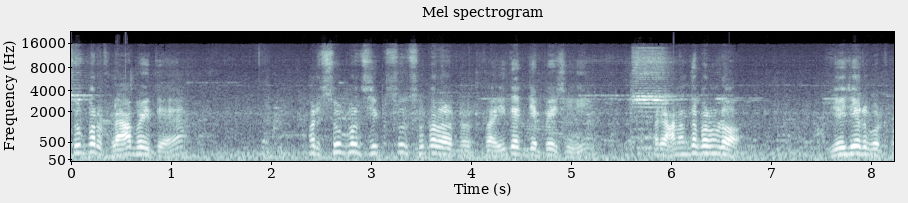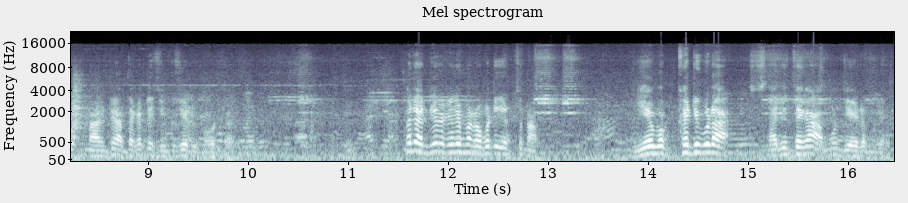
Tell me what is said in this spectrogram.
సూపర్ ఫ్లాప్ అయితే మరి సూపర్ సిక్స్ సూపర్ ఇదని చెప్పేసి మరి అనంతపురంలో ఏజీలు కొట్టుకుంటున్నారంటే అంతకంటే సిగ్గుచేటు కొట్టారు మరి అన్ని మనం ఒకటి చెప్తున్నాం. ఏ ఒక్కటి కూడా సరితగా అమలు చేయడం లేదు.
